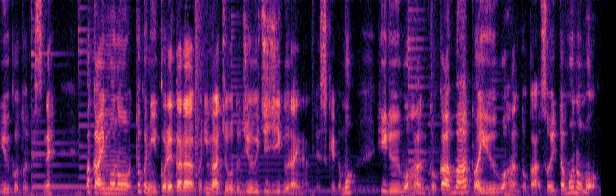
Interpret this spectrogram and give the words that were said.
いうことですね。まあ、買い物、特にこれから今ちょうど11時ぐらいなんですけども、昼ご飯とか、まあ、あとは夕ご飯とか、そういったものも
